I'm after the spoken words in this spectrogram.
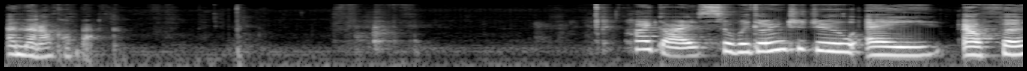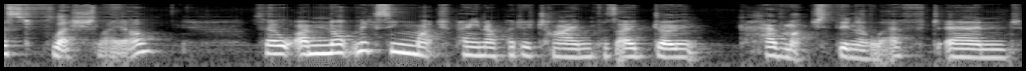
and then I'll come back. Hi guys, so we're going to do a our first flesh layer. So I'm not mixing much paint up at a time because I don't have much thinner left and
